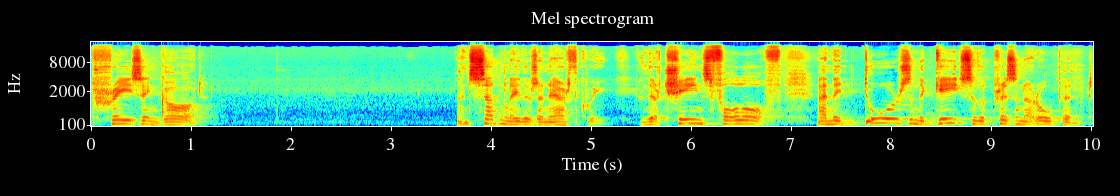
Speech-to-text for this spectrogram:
praising God. And suddenly there's an earthquake, and their chains fall off, and the doors and the gates of the prison are opened.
